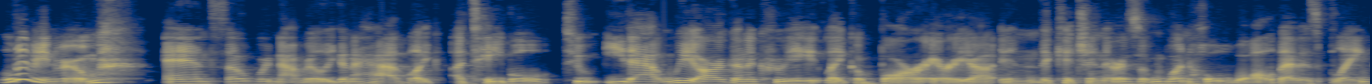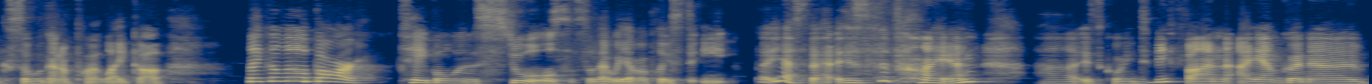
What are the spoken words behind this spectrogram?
living room. And so we're not really going to have like a table to eat at. We are going to create like a bar area in the kitchen. There is one whole wall that is blank. So we're going to put like a like a little bar table with stools so that we have a place to eat. But yes, that is the plan. Uh, it's going to be fun. I am going to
